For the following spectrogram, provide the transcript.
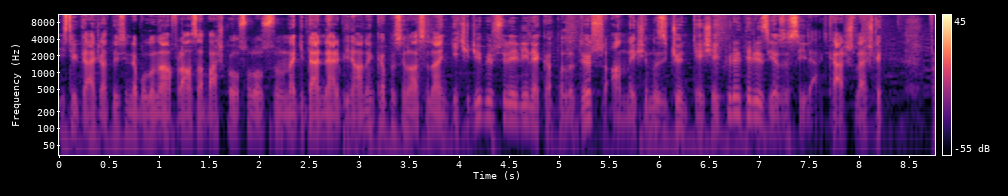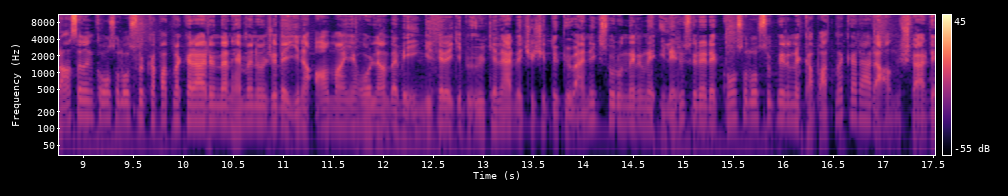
İstiklal Caddesi'nde bulunan Fransa Başkonsolosluğu'na gidenler binanın kapısına asılan geçici bir süreliğine kapalıdır. Anlayışınız için teşekkür ederiz yazısıyla karşılaştı. Fransa'nın konsolosluğu kapatma kararından hemen önce de yine Almanya, Hollanda ve İngiltere gibi ülkelerde çeşitli güvenlik sorunlarını ileri sürerek konsolosluklarını kapatma kararı almışlardı.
